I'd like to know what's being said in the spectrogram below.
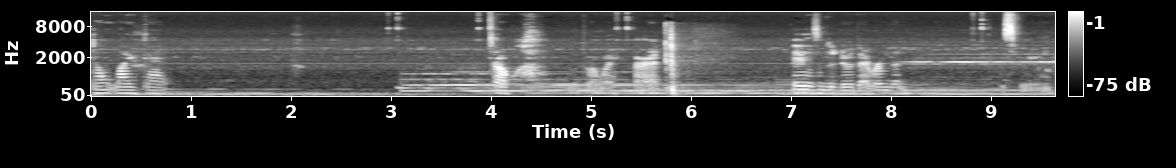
Don't like that. Oh, the wrong way. Alright. Maybe it has something to do with that room then. This room.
